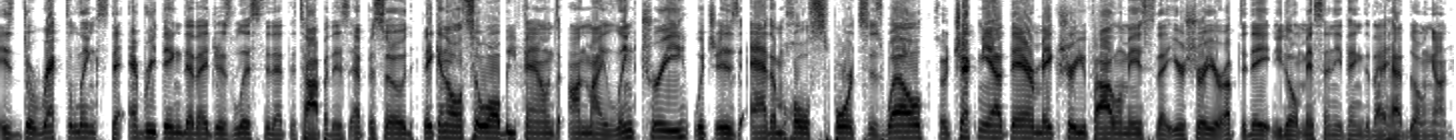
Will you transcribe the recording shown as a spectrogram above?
is direct links to everything that I just listed at the top of this episode. They can also all be found on my link tree, which is Adam Hulse Sports as well. So check me out there. Make sure you follow me so that you're sure you're up to date and you don't miss anything that I have going on.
